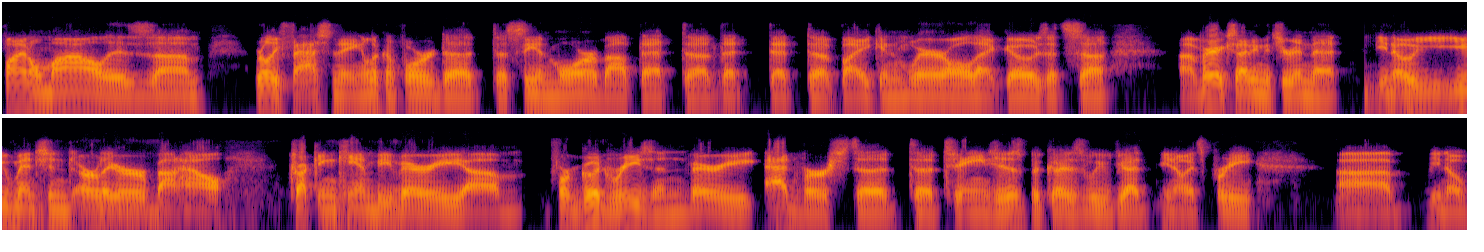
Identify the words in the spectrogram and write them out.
final mile is um, really fascinating. Looking forward to to seeing more about that uh, that that uh, bike and where all that goes. It's uh, uh, very exciting that you're in that. You know, you mentioned earlier about how trucking can be very, um, for good reason, very adverse to to changes because we've got you know it's pretty, uh, you know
